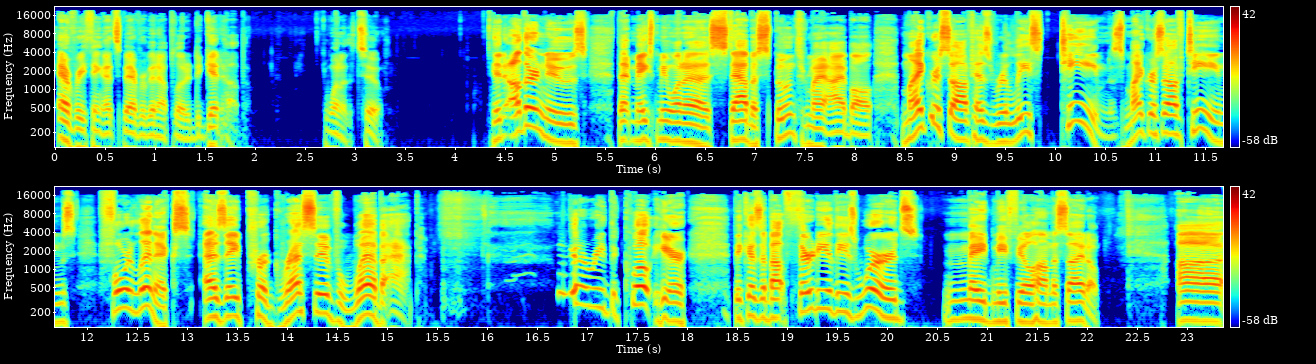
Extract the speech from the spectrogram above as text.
everything that's ever been uploaded to GitHub. One of the two. In other news that makes me want to stab a spoon through my eyeball, Microsoft has released Teams, Microsoft Teams for Linux as a progressive web app. Going to read the quote here because about 30 of these words made me feel homicidal. Uh,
